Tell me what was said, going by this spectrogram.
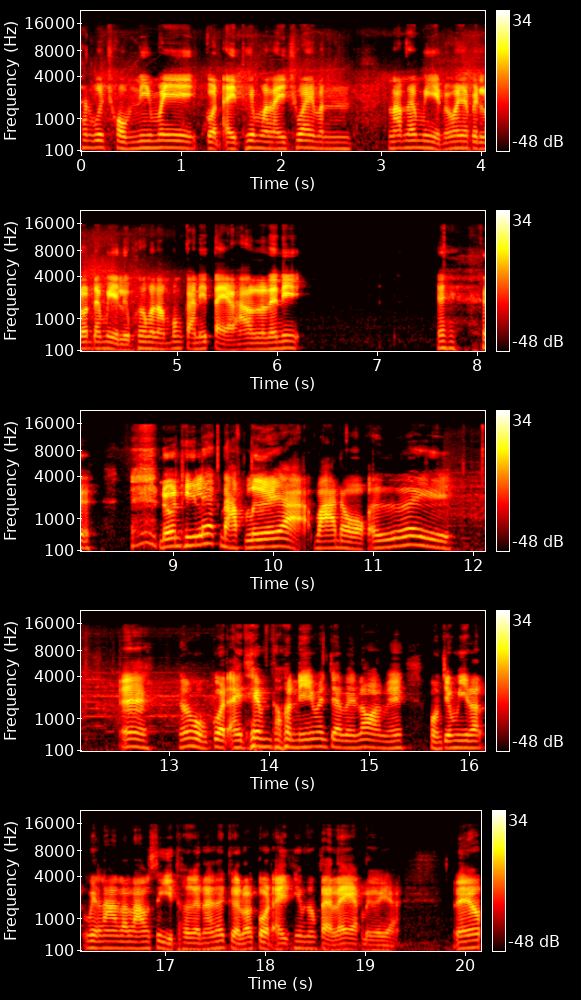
ท่านผู้ชมนี่ไม่กดไอเทมอะไรช่วยมันรับดาเมจไม่ว่าจะเป็นลดดาเมจหรือเพิ่มพลังป้องกันที่แตกเอาแล้วนี่โดนทีแรกดับเลยอะ บาดอก เอ้ยอะถ้าผมกดไอเทมตอนนี้มันจะไปรอดไหม ผมจะมีเวลาราวๆสี่เทิร์นนะ ถ้าเกิดว่ากดไอเทมตั้งแต่แรกเลยอะ แล้ว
